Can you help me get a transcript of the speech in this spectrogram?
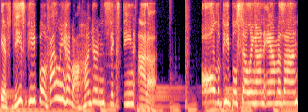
if these people, if I only have 116 out of all the people selling on Amazon,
